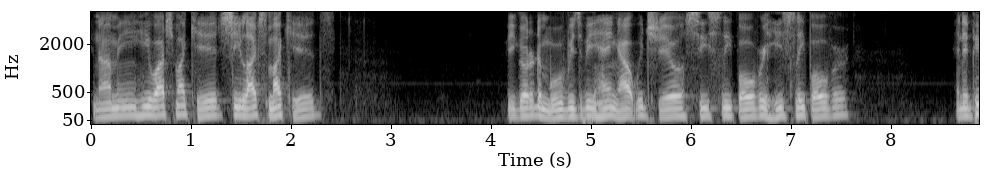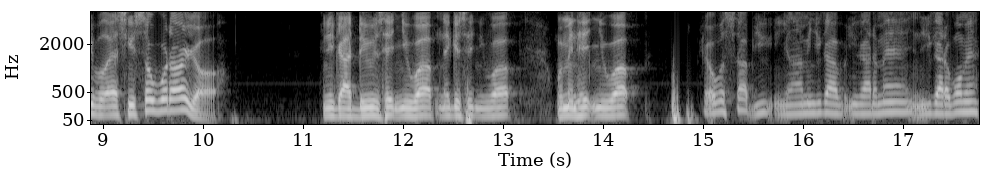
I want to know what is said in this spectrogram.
You know what I mean? He watched my kids. She likes my kids. We go to the movies. We hang out. We chill. She sleep over. He sleep over. And then people ask you, so what are y'all? And you got dudes hitting you up, niggas hitting you up, women hitting you up. Yo, what's up? You, you know what I mean? You got you got a man? You got a woman?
